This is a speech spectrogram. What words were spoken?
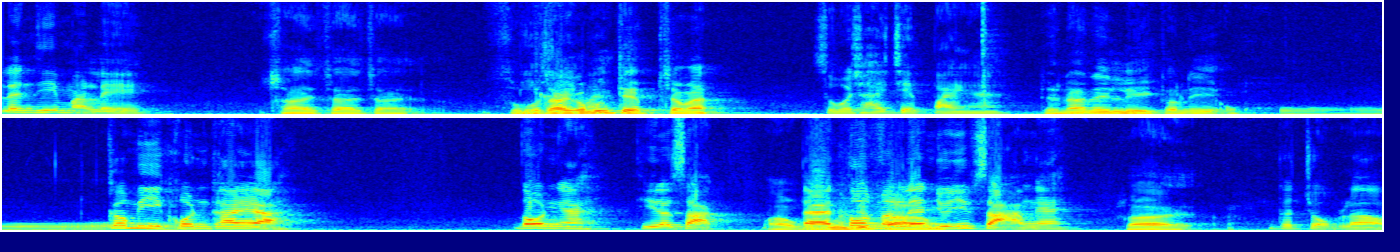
เล่นที่มาเล ใช่ใช่ใช่สุภาชัยก็เพิ่งเจ็บใช่ไหมสุภาชัยเจ็บไปไง เดี๋ยวหน้าในลีกตอนนี้ โอ้โห ก็มีคนใครอะ ต้นไงธีรศักดิ์เอาแต่ต้นมัน U23 เล่นยูยี่สามไง ใช่ ก็จบแล้ว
